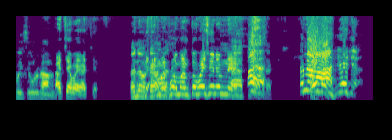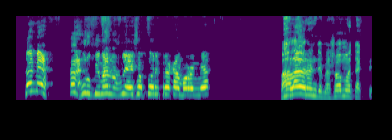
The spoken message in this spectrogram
কইছে উল্টা আলটা। আচ্ছা ভাই আচ্ছা। নাও, আমার। প্রমাণ তো পাইছেন এমনি হ্যাঁ, এইসব চরিত্র কাম করেন মেয়ে যে সময় থাকতে।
